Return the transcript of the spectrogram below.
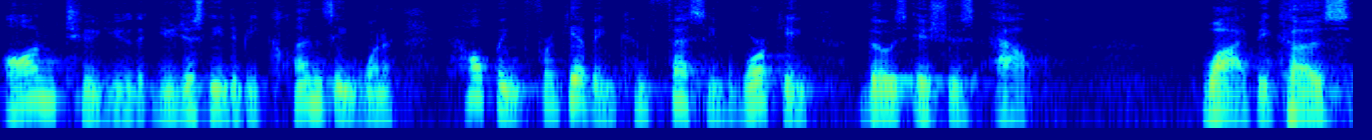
onto you, that you just need to be cleansing one, helping, forgiving, confessing, working those issues out. Why? Because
